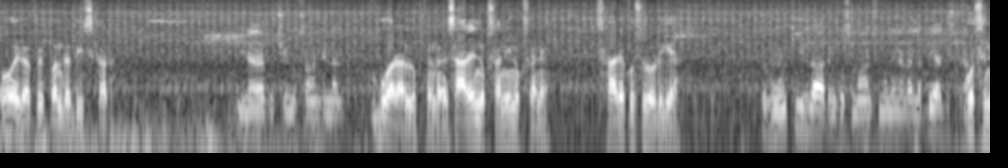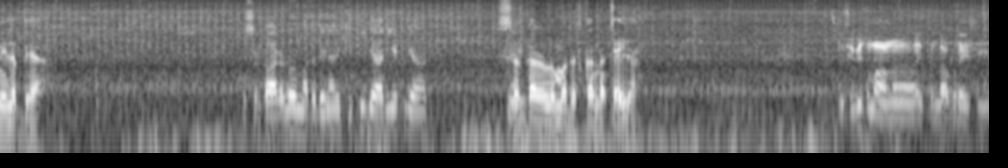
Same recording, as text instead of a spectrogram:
ਉਹ ਹੋਏਗਾ ਕੋਈ 15 20 ਘਰ। ਇਹਨਾਂ ਦਾ ਕੁਝ ਨੁਕਸਾਨ ਕਿੰਨਾ ਕੁ? ਬੁਆਰਾ ਨੁਕਸਾਨ ਹੈ ਸਾਰੇ ਨੁਕਸਾਨ ਹੀ ਨੁਕਸਾਨ ਹੈ ਸਾਰੇ ਕੁਝ ਰੁੜ ਗਿਆ। ਤੇ ਹੁਣ ਕੀ ਹਾਲਾਤ ਨੇ? ਕੋਈ ਸਮਾਨ ਸਮੂਨ ਇਹਨਾਂ ਦਾ ਲੱਭਿਆ ਕਿਸ ਤਰ੍ਹਾਂ? ਕੁਝ ਨਹੀਂ ਲੱਭਿਆ। ਕੋਈ ਸਰਕਾਰ ਵੱਲੋਂ ਮਦਦ ਇਹਨਾਂ ਦੀ ਕੀਤੀ ਜਾ ਰਹੀ ਹੈ ਕਿ ਜਾਂ ਸਰਕਾਰ ਵੱਲੋਂ ਮਦਦ ਕਰਨਾ ਚਾਹੀਦਾ। ਤੁਸੀਂ ਵੀ ਸਮਾਨ ਇੱਥੇ ਲੱਭ ਰਹੇ ਸੀ।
